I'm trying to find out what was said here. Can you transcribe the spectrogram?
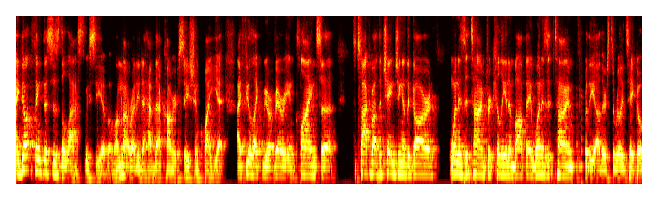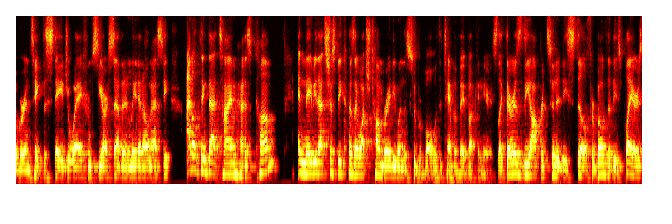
I don't think this is the last we see of him. I'm not ready to have that conversation quite yet. I feel like we are very inclined to to talk about the changing of the guard When is it time for Kylian Mbappe? When is it time for the others to really take over and take the stage away from CR7 and Lionel Messi? I don't think that time has come. And maybe that's just because I watched Tom Brady win the Super Bowl with the Tampa Bay Buccaneers. Like there is the opportunity still for both of these players.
